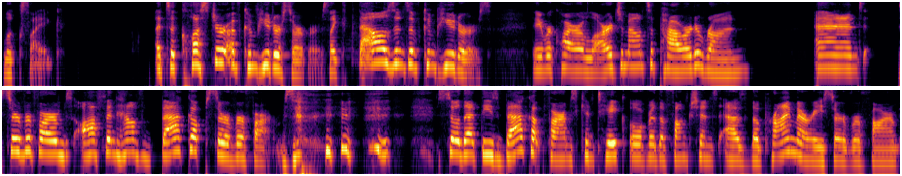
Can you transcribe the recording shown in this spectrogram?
looks like. It's a cluster of computer servers, like thousands of computers. They require large amounts of power to run. And server farms often have backup server farms so that these backup farms can take over the functions as the primary server farm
